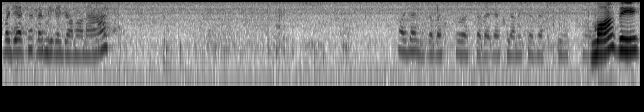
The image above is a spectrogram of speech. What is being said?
Vagy esetleg még egy ananás. Majd Elizabeth fölszedegeti, amit ezek szép. Manzi,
